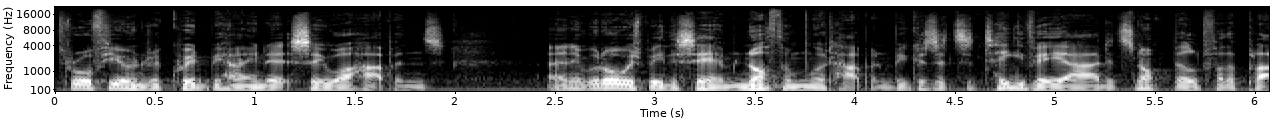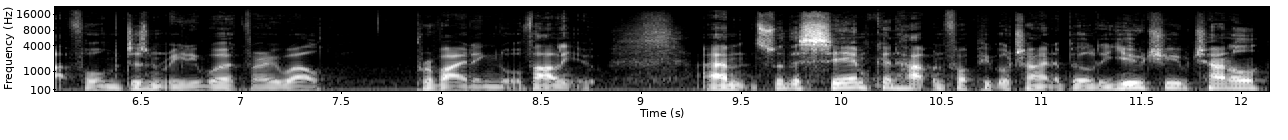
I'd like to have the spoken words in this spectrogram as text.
throw a few hundred quid behind it, see what happens. And it would always be the same. Nothing would happen because it's a TV ad. It's not built for the platform. Doesn't really work very well providing no value. Um, so the same can happen for people trying to build a YouTube channel.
